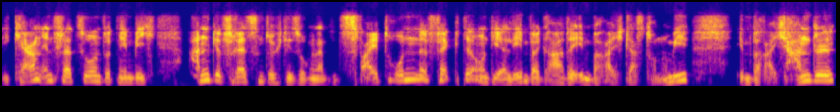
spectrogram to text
Die Kerninflation wird nämlich angefressen durch die sogenannten Zweitrundeneffekte und die erleben wir gerade im Bereich Gastronomie, im Bereich Handel,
